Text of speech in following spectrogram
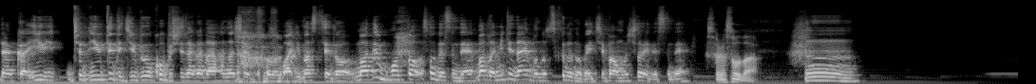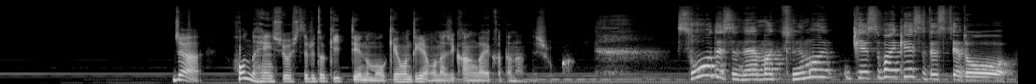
なんかちょっと言ってて自分を鼓舞しながら話してるところもありますけど まあでも本当そうですねまだ見てないものを作るのが一番面白いですね。そりゃそうだうんじゃあ本の編集をしてる時っていうのも基本的には同じ考え方なんでしょうか？そうですね。まあ、それもケースバイケースですけど、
